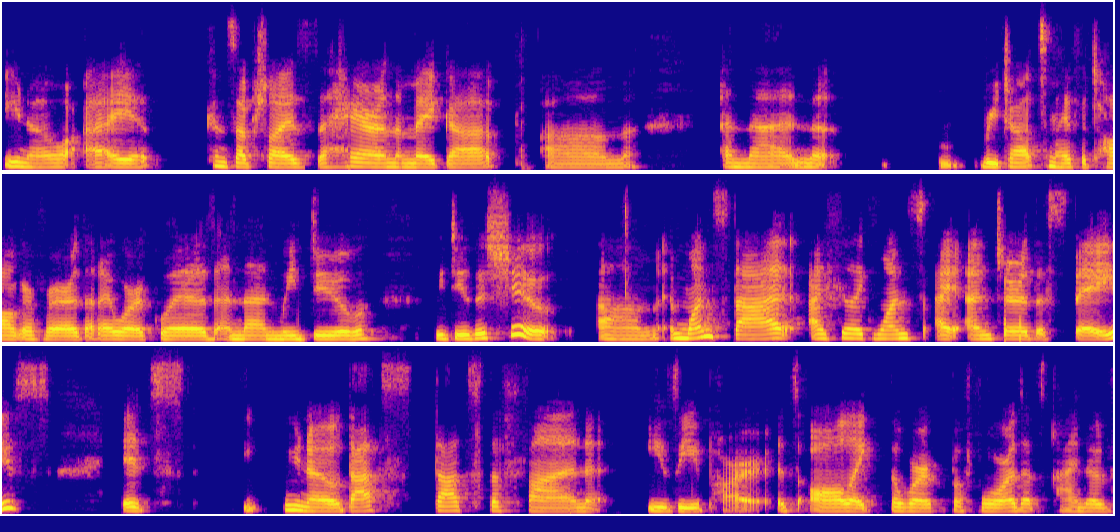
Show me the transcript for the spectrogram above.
you know I conceptualize the hair and the makeup, um, and then reach out to my photographer that I work with, and then we do we do the shoot. Um, and once that, I feel like once I enter the space, it's you know that's that's the fun easy part. It's all like the work before that's kind of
